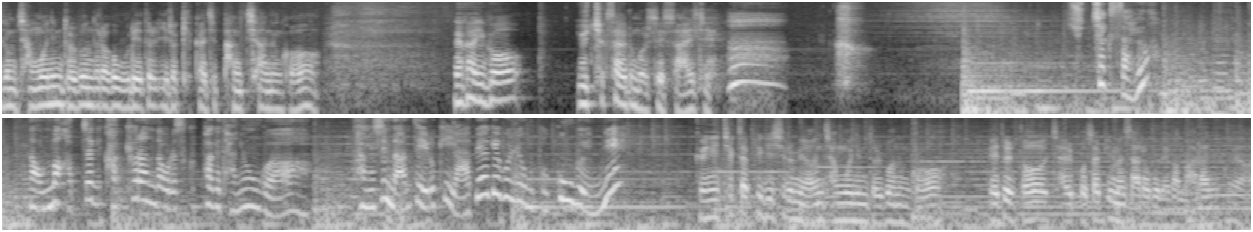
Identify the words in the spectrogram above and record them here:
지금 장모님 돌보느라고 우리 애들 이렇게까지 방치하는 거 내가 이거 유책 사유로 몰 수 있어 알지? 유책 사유? 나 엄마 갑자기 각혈한다고 그래서 급하게 다녀온 거야. 당신 나한테 이렇게 야비하게 굴려고 법 공부했니? 괜히 책 잡히기 싫으면 장모님 돌보는 거 애들 더 잘 보살피면서 하라고 내가 말하는 거야.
